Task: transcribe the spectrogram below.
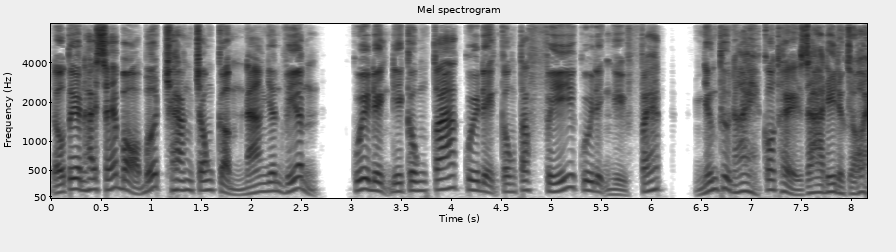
Đầu tiên hãy xé bỏ bớt trang trong cẩm nang nhân viên, quy định đi công tác, quy định công tác phí, quy định nghỉ phép. Những thứ này có thể ra đi được rồi.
